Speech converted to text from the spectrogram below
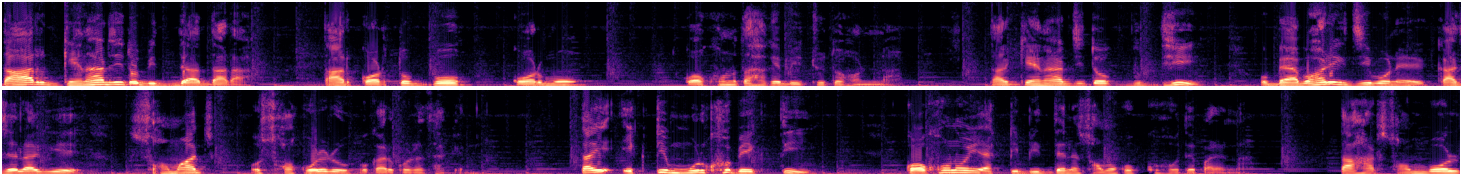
তার জ্ঞানার্জিত বিদ্যার দ্বারা তার কর্তব্য, কর্ম কখনো তাহাকে বিচ্যুত হন না। তার জ্ঞানার্জিত বুদ্ধি ও ব্যবহারিক জীবনের কাজে লাগিয়ে সমাজ ও সকলের উপকার করে থাকেন। তাই একটি মূর্খ ব্যক্তি কখনোই একটি বিজ্ঞানের সমকক্ষ হতে পারে না। তাহার সম্বল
